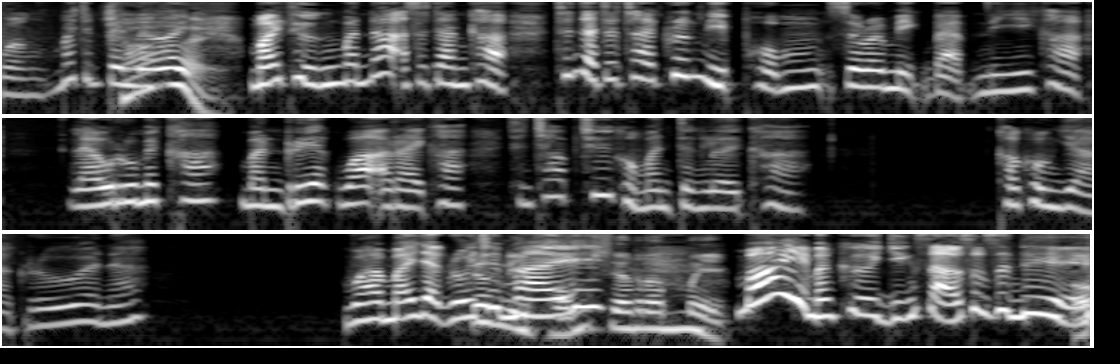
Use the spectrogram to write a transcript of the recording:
วง ไม่จำเป็นเลยใช่หมายถึงมันน่าอัศจรรย์ค่ะ ฉันอยากจะใช้เครื่องหนีบผมเซรามิกแบบนี้ค่ะ แล้วรู้ไหมคะ มันเรียกว่าอะไรคะ ฉันชอบชื่อของมันจังเลยค่ะ เขาคงอยากรู้อะนะ ว่าไหมอยากรู้เครื่ใช่องหไหมนีบผมเซรามิก ไม่มันคือหญิงสาวทรงเสน่ห์ โอ้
